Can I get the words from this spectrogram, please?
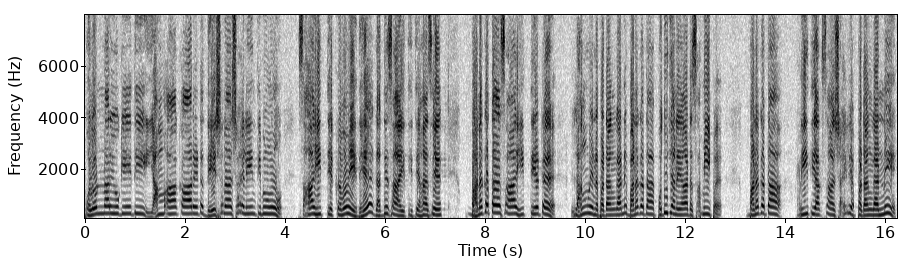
පොළොන්නරු යුගයේදී යම් ආකාරයකට දේශනා ශෛලීන් තිබුණු සාහිත්‍ය ක්‍රමවේදය ගද්‍ය සාහිත්‍ය ඉතිහාසය බණකථා සාහිත්‍යයට ලං වෙන්න පටන් ගන්න බණකථා පොදු ජනයාට සමීප බණකථා රීතියක් සහ ශෛලියක් පටන් ගන්නේ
